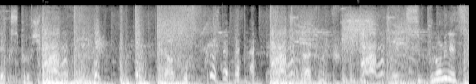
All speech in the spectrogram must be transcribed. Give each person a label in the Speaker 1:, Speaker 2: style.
Speaker 1: エクスプロシブ。ダークダークナイフエクスプロミネンス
